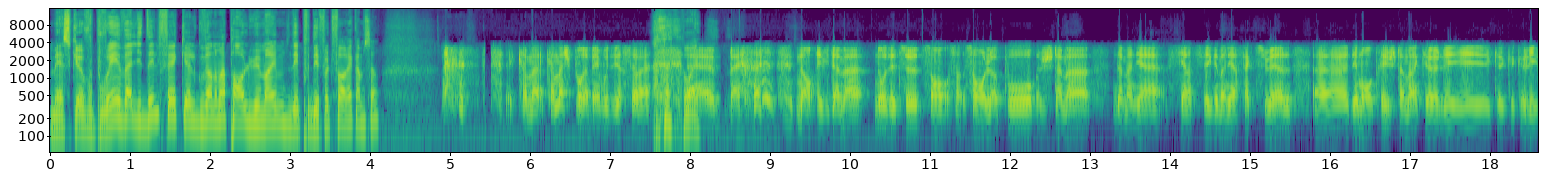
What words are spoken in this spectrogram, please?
mais est-ce que vous pouvez invalider le fait que le gouvernement parle lui-même des, des feux de forêt comme ça? comment, comment je pourrais bien vous dire ça? Hein? euh, ben, non, évidemment, nos études sont, sont là pour justement de manière scientifique, de manière factuelle, euh, démontrer justement que les que, que, que les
